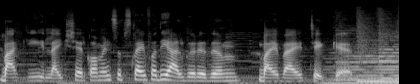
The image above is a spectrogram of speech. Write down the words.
Baki, like, share, comment, subscribe for the algorithm. Bye bye. Take care.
